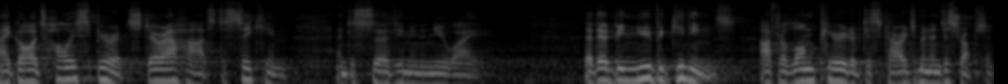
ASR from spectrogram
may God's Holy Spirit stir our hearts to seek Him and to serve Him in a new way. That there would be new beginnings after a long period of discouragement and disruption.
